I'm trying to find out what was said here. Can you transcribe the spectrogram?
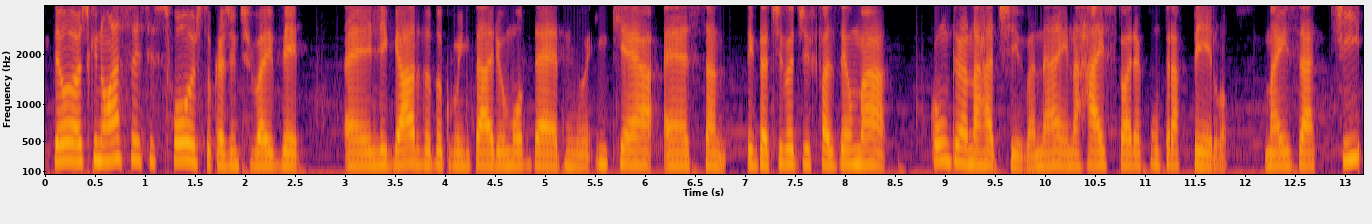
Então, eu acho que não há só esse esforço que a gente vai ver é, ligado ao documentário moderno, em que é essa tentativa de fazer uma contranarrativa, né? E narrar a história contrapelo. Mas aqui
